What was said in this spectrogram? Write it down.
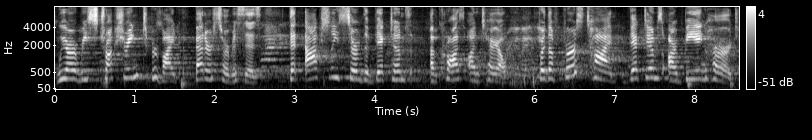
We are restructuring to provide better services that actually serve the victims across Ontario. For the first time, victims are being heard.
